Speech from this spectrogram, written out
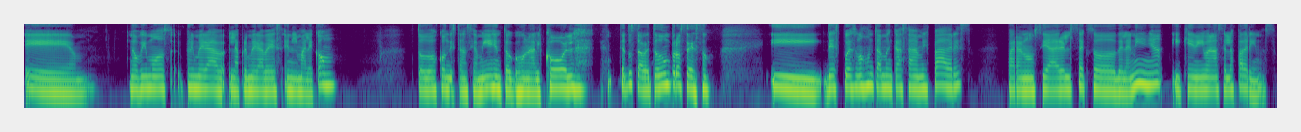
eh, nos vimos primera, la primera vez en el malecón, todos con distanciamiento, con alcohol, ya tú sabes, todo un proceso. Y después nos juntamos en casa de mis padres para anunciar el sexo de la niña y quién iban a ser los padrinos.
